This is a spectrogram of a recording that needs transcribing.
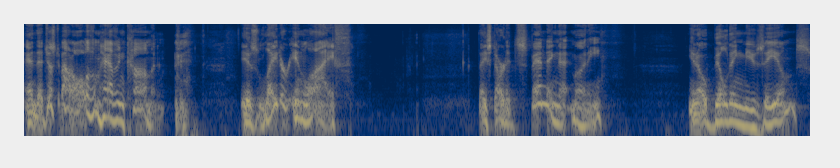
and that just about all of them have in common is later in life, they started spending that money, you know, building museums,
